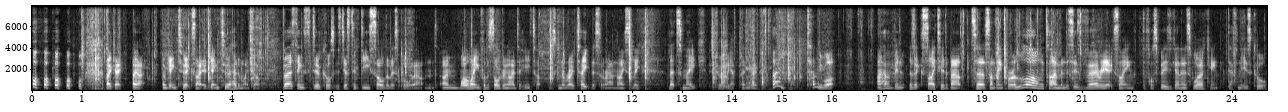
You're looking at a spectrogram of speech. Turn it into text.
okay, alright. I'm getting too excited, getting too ahead of myself. First things to do, of course, is just to desolder this board out. And I'm while I'm waiting for the soldering iron to heat up, I'm just going to rotate this around nicely. Let's make sure we have plenty of room. I tell you what, I haven't been as excited about uh, something for a long time, and this is very exciting. The possibility of getting this working definitely is cool.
